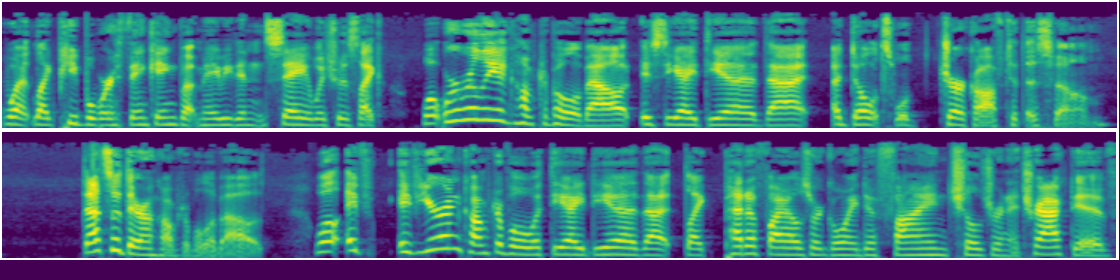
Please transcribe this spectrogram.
what like people were thinking but maybe didn't say which was like what we're really uncomfortable about is the idea that adults will jerk off to this film that's what they're uncomfortable about well if if you're uncomfortable with the idea that like pedophiles are going to find children attractive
